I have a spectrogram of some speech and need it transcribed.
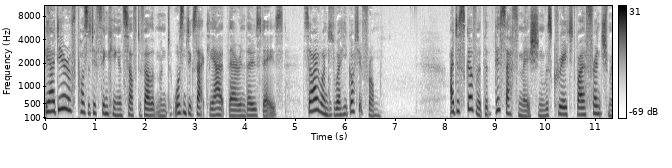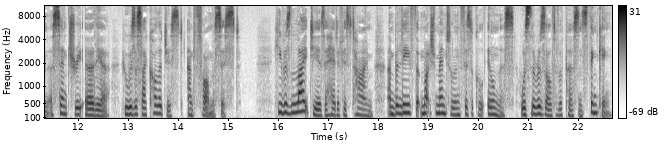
The idea of positive thinking and self development wasn't exactly out there in those days, so I wondered where he got it from. I discovered that this affirmation was created by a Frenchman a century earlier who was a psychologist and pharmacist. He was light years ahead of his time and believed that much mental and physical illness was the result of a person's thinking.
